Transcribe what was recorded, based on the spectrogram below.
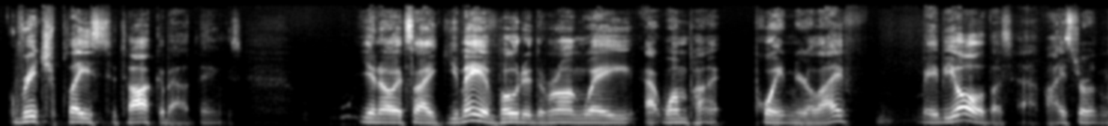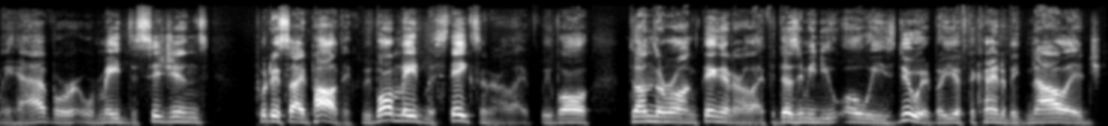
rich place to talk about things. You know, it's like you may have voted the wrong way at one point in your life. Maybe all of us have. I certainly have, or, or made decisions. Put aside politics. We've all made mistakes in our life. We've all done the wrong thing in our life. It doesn't mean you always do it, but you have to kind of acknowledge,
